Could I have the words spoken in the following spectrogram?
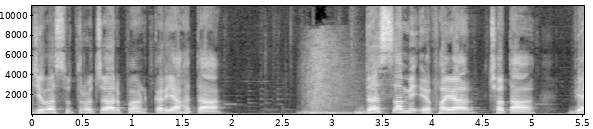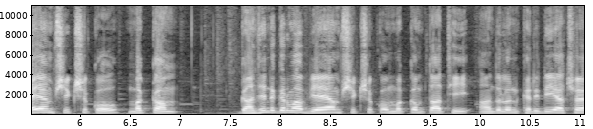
જેવા સૂત્રોચ્ચાર પણ કર્યા હતા. દસ સામે એફઆઈઆર છતાં વ્યાયામ શિક્ષકો મક્કમ. ગાંધીનગરમાં વ્યાયામ શિક્ષકો મક્કમતાથી આંદોલન કરી રહ્યા છે.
